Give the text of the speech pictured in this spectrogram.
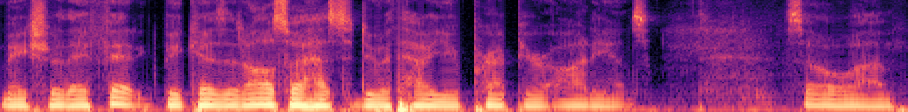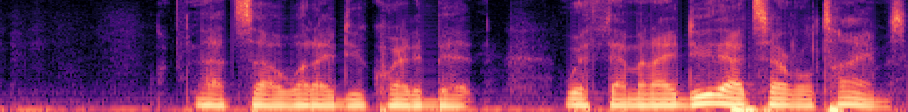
make sure they fit because it also has to do with how you prep your audience. So um, that's uh, what I do quite a bit with them, and I do that several times.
